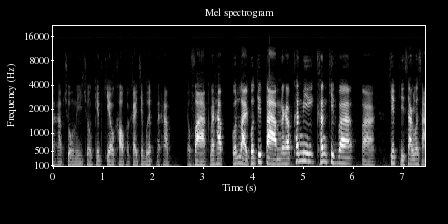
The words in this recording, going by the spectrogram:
นะครับช่วงนี้ช่วงเก็บเกี่ยวเขากับไก่จะเบิดนะครับก็ฝากนะครับกดไลค์กดติดตามนะครับขั้นมีขั้นคิดว่าอ่าคลิปที่สร้างภาษา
